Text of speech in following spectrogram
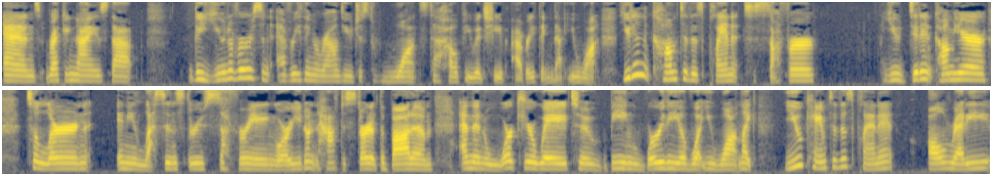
and recognize that the universe and everything around you just wants to help you achieve everything that you want. You didn't come to this planet to suffer. You didn't come here to learn any lessons through suffering, or you don't have to start at the bottom and then work your way to being worthy of what you want. Like, you came to this planet already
